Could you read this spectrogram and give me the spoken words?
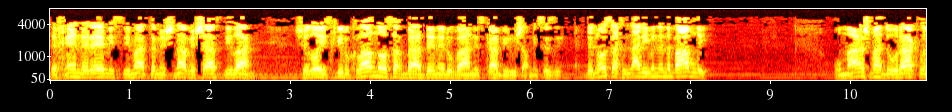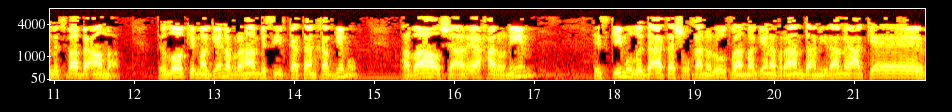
וכן נראה מסתימת המשנה וש"ס דילן, Shelo iskiru klal nosach ba'aden eruva haniska birusham. He says the nosach is not even in the Bavli. Umashma דלא כמגן אברהם בסעיף קטן כ"ג, אבל שערי החרונים הסכימו לדעת השולחן ערוך והמגן אברהם דאמירה מעכב.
